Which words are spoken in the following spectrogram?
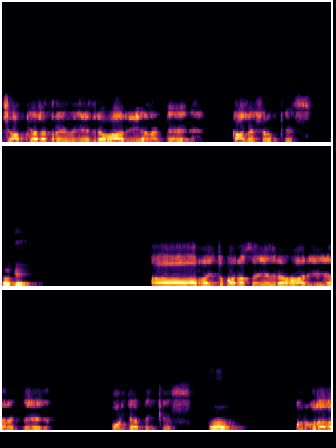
జాబ్ క్యాలెండర్ ఏదిరా వారి అని అంటే కాళేశ్వరం కేసు. ఓకే. ఆ రైతు భరోసా ఏదిరా వారి అని అంటే ఫోన్ ట్యాపింగ్ కేసు. గురుకులాల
